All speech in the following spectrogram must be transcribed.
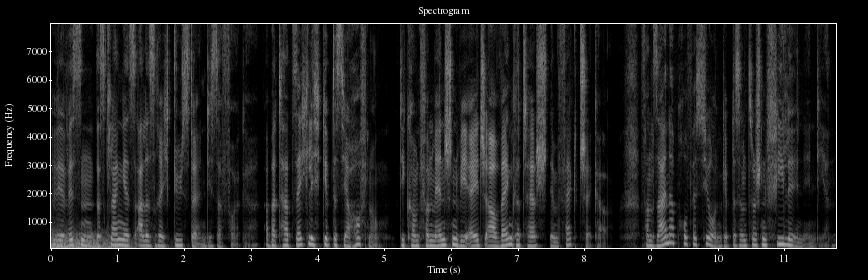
Wir wissen, das klang jetzt alles recht düster in dieser Folge. Aber tatsächlich gibt es ja Hoffnung. Die kommt von Menschen wie H.R. Venkatesh, dem Fact-Checker. Von seiner Profession gibt es inzwischen viele in Indien,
